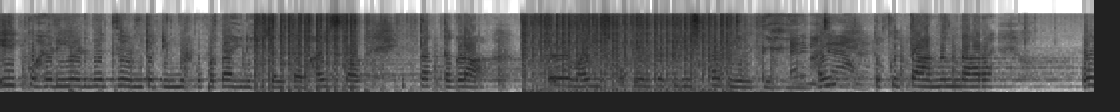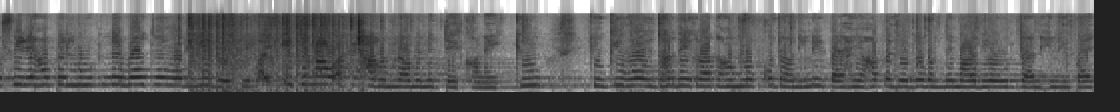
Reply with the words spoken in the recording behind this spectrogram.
एक को हेड हेड देते उनके टीममेट को पता ही नहीं चलता भाई साहब इतना तगड़ा और भाई इसको पेलते फिर इसको पेलते हैं भाई तो कितना आनंद आ रहा है। और फिर यहाँ पे लूटने बहुत हैं और ये देखिए भाई इतना अच्छा बंदा मैंने देखा नहीं क्यों? क्योंकि वो इधर देख रहा था, हम लोग को जान ही नहीं पाया यहाँ पे दो दो बंदे मार दिए और जान ही नहीं पाए।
